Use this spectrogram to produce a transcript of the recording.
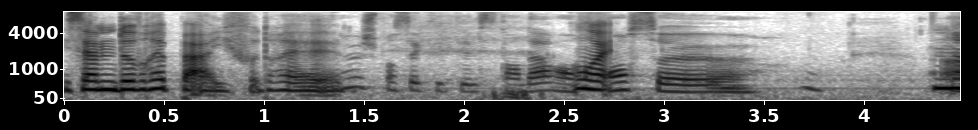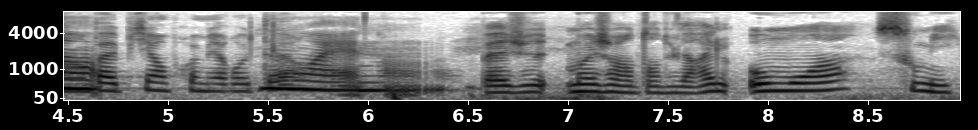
Et ça ne devrait pas. Il faudrait. Je pensais que c'était le standard en Ouais. France. euh, Non. Un papier en premier auteur. Ouais, non. bah, je- Moi j'ai entendu la règle au moins soumis.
